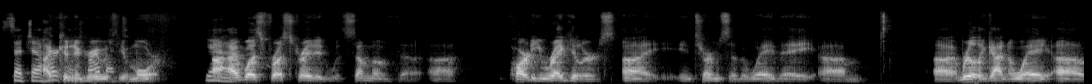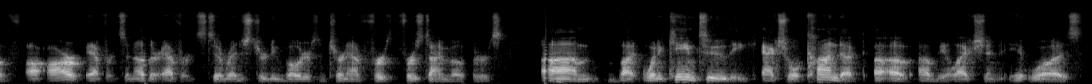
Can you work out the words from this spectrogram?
such a. I couldn't agree moment. with you more. Yeah, I, I was frustrated with some of the uh, party regulars uh, in terms of the way they um, uh, really got in the way of our efforts and other efforts to register new voters and turn out first first time voters. Um, but when it came to the actual conduct of, of the election, it was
